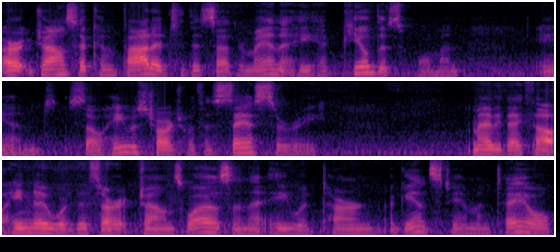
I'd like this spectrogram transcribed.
Eric Jones had confided to this other man that he had killed this woman. And so he was charged with accessory. Maybe they thought he knew where this Eric Jones was and that he would turn against him and tell.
